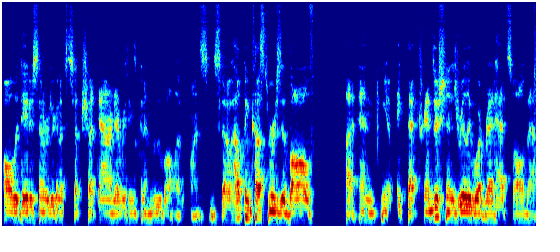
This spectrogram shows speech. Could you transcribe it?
all the data centers are going to shut down and everything's going to move all at once. And so helping customers evolve uh, and you know make that transition is really what Red Hat's all about.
